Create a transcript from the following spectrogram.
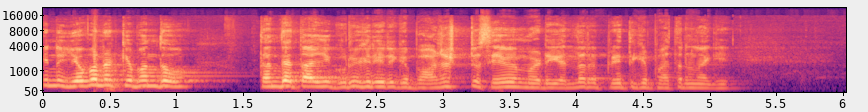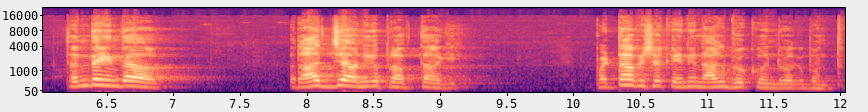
ಇನ್ನು ಯೌವನಕ್ಕೆ ಬಂದು ತಂದೆ ತಾಯಿ ಗುರು ಹಿರಿಯರಿಗೆ ಬಹಳಷ್ಟು ಸೇವೆ ಮಾಡಿ ಎಲ್ಲರ ಪ್ರೀತಿಗೆ ಪಾತ್ರನಾಗಿ ತಂದೆಯಿಂದ ರಾಜ್ಯ ಅವನಿಗೆ ಪ್ರಾಪ್ತ ಆಗಿ ಪಟ್ಟಾಭಿಷೇಕ ಇನ್ನೇನಾಗಬೇಕು ಅನ್ನುವಾಗ ಬಂತು.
